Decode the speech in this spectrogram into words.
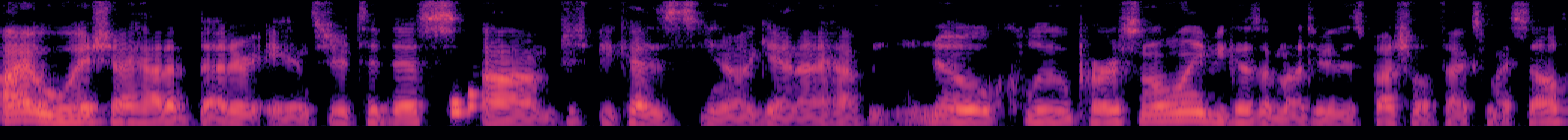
I wish I had a better answer to this, um, just because you know, again, I have no clue personally because I'm not doing the special effects myself.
